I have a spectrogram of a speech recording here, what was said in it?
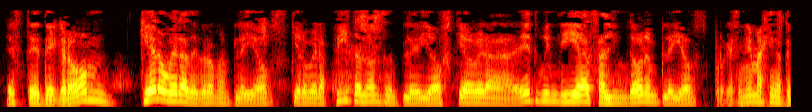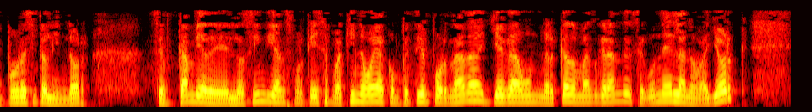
este de Grom, quiero ver a de Grom en playoffs, quiero ver a Pete Alonso en playoffs, quiero ver a Edwin Díaz, a Lindor en playoffs, porque si no imagínate, pobrecito Lindor, se cambia de los Indians porque dice, pues aquí no voy a competir por nada, llega a un mercado más grande según él a Nueva York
